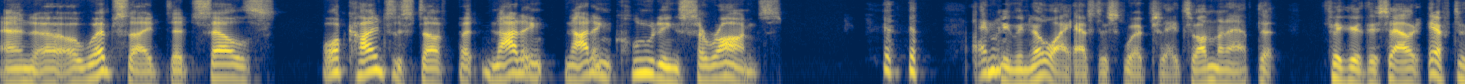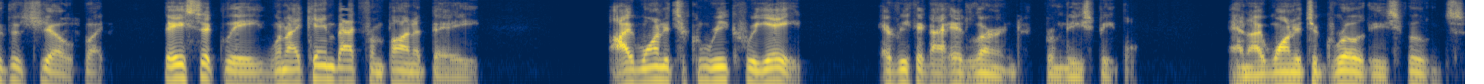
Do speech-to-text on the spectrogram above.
and a, a, website that sells all kinds of stuff, but not in, not including sarongs. I don't even know I have this website, so I'm going to have to figure this out after the show. But basically, when I came back from Pohnpei, I wanted to recreate everything I had learned from these people. And I wanted to grow these foods.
